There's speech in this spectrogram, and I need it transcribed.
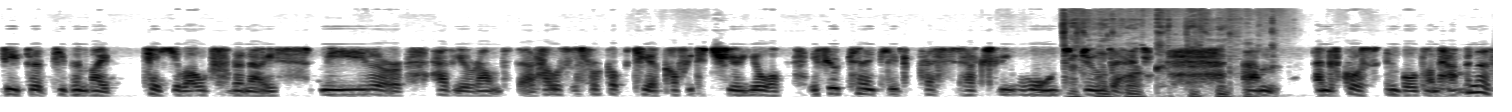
people people might take you out for a nice meal or have you around to their houses for a cup of tea or coffee to cheer you up. If you're clinically depressed, it actually won't do won't that. That won't. Um, and of course, in both unhappiness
